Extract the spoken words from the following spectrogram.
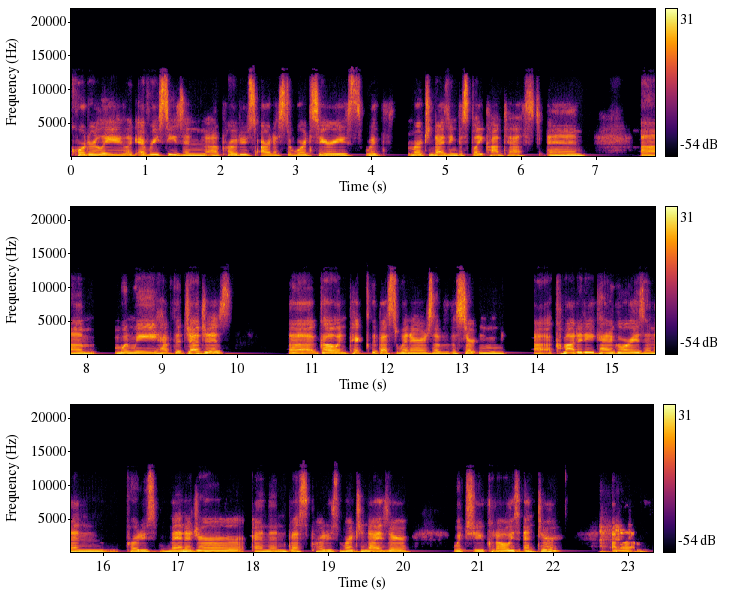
quarterly, like every season, a produce artist award series with merchandising display contest. And um, when we have the judges uh, go and pick the best winners of the certain uh, commodity categories, and then produce manager, and then best produce merchandiser, which you could always enter. Um,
